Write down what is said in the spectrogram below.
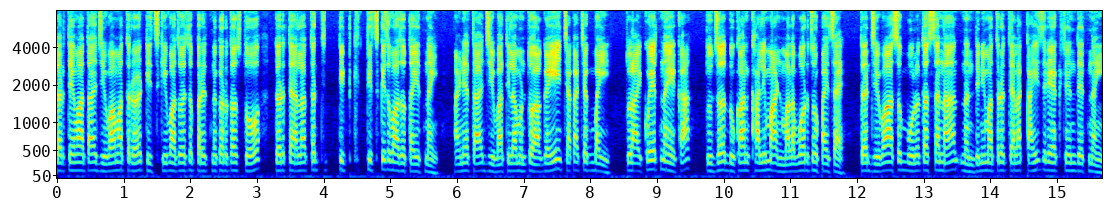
तर तेव्हा आता जीवा मात्र टिचकी वाजवायचा प्रयत्न करत असतो तर त्याला तर टिचकी टिचकीच वाजवता येत नाही. आणि आता जीवा तिला म्हणतो अगं चकाचक बाई तुला ऐकू येत नाही का? तुझं दुकान खाली मांड मला वर झोपायचं आहे तर जेव्हा असं बोलत असताना नंदिनी मात्र त्याला काहीच रिॲक्शन देत नाही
